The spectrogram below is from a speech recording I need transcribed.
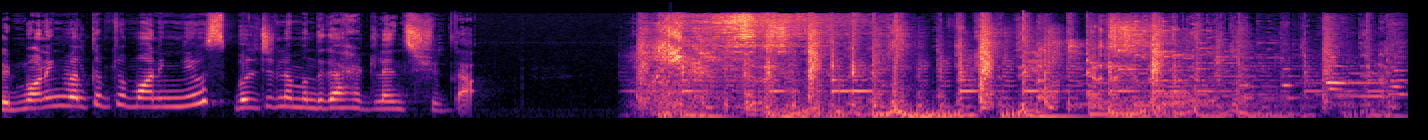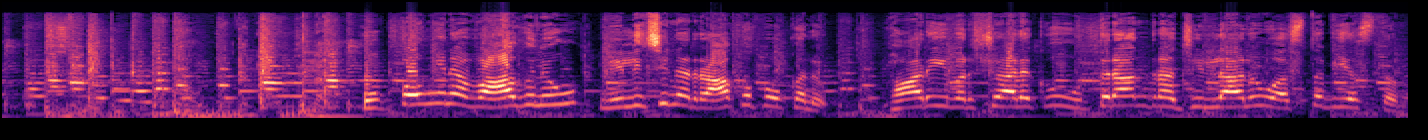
Good morning welcome to morning news bulletin ముందుగా హెడ్లైన్స్ చూద్దాం. ఉప్పొంగిన వాగులు నిలిచిన రాకపోకలు. భారీ వర్షాలకు ఉత్తరాంధ్ర జిల్లాలు అస్తవ్యస్తం.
